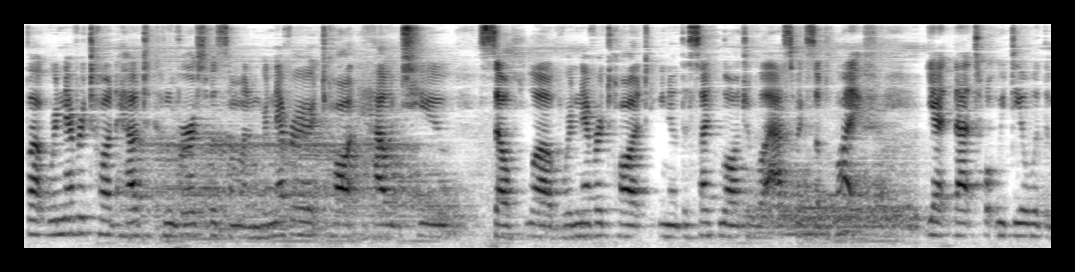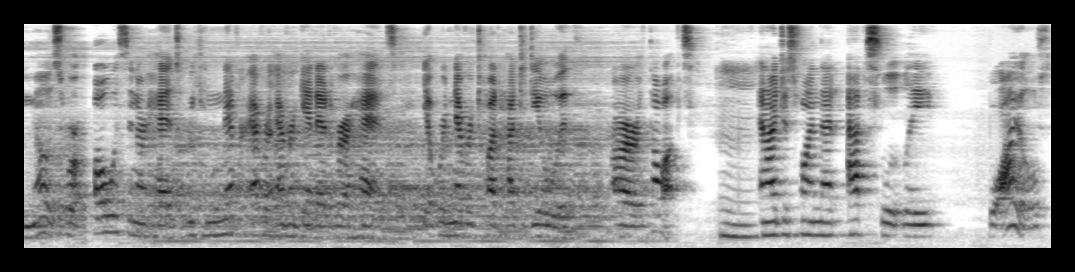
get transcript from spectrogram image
but we're never taught how to converse with someone. We're never taught how to self love. We're never taught, you know, the psychological aspects of life. Yet that's what we deal with the most. We're always in our heads. We can never, ever, ever get out of our heads. Yet we're never taught how to deal with our thoughts. Mm. And I just find that absolutely wild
